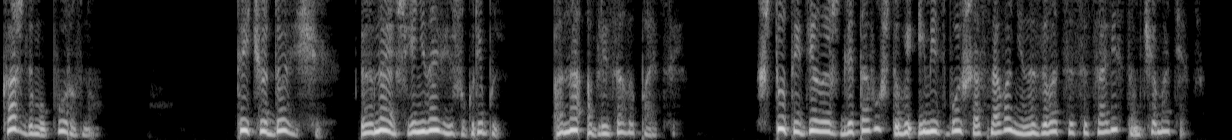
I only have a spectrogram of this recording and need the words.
Каждому поровну. Ты чудовище. Знаешь, я ненавижу грибы. Она облизала пальцы. Что ты делаешь для того, чтобы иметь больше оснований называться социалистом, чем отец?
